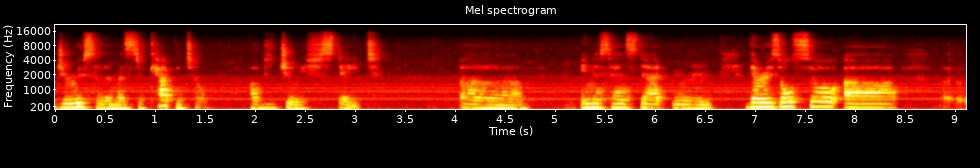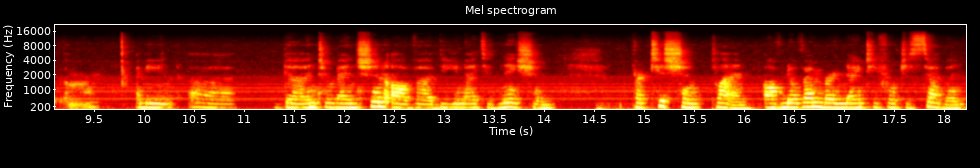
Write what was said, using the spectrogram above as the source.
Jerusalem as the capital of the Jewish state. Uh, in a sense that mm, there is also, uh, um, I mean, uh, the intervention of uh, the United Nations partition plan of November 1947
